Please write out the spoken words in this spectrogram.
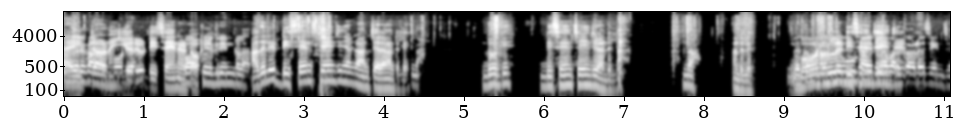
ലൈറ്റാണ് ഈ ഒരു ഡിസൈൻ ഗ്രീൻ കളർ അതിൽ ഡിസൈൻ ചേഞ്ച് ഞാൻ കാണിച്ചു തരാം കണ്ടില്ലേ? നോക്കി ഡിസൈൻ ചേഞ്ച് കണ്ടില്ലേ. കണ്ടില്ലേ? ബോർഡറിൽ ഡിസൈൻ ചേഞ്ച്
